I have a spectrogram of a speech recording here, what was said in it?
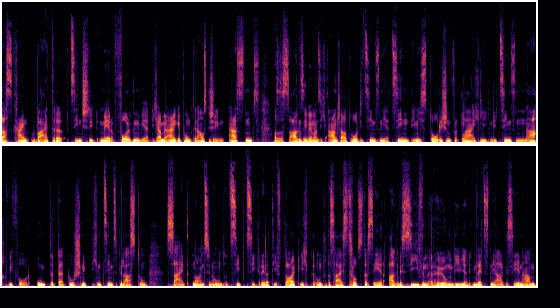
dass kein weiterer Zinsschritt mehr folgen wird. Ich habe mir einige Punkte rausgeschrieben. Erstens, also das sagen Sie, wenn man sich anschaut, wo die Zinsen jetzt sind, im historischen Vergleich liegen die Zinsen nach wie vor unter der durchschnittlichen Zinsbelastung seit 1970 relativ deutlich darunter. Das heißt, trotz der sehr aggressiven Erhöhungen, die wir im letzten Jahr gesehen haben,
